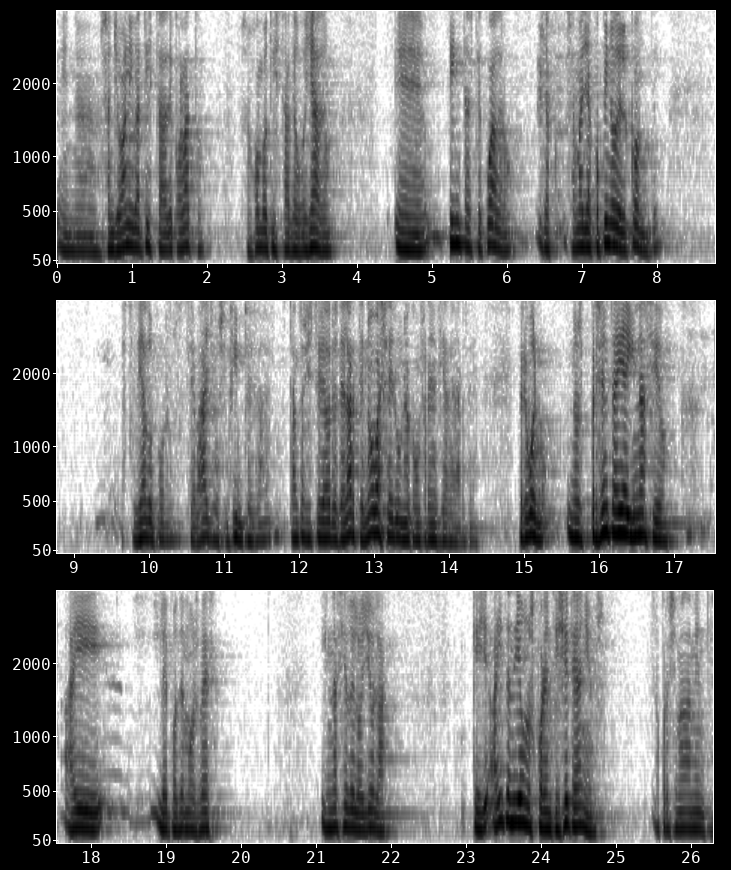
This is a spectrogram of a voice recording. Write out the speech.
en uh, San Giovanni Battista de Colato, San Juan Bautista de Gollado, eh, pinta este cuadro, se llama Jacopino del Conte, estudiado por Ceballos, en fin, tantos historiadores del arte. No va a ser una conferencia de arte. Pero bueno, nos presenta ahí a Ignacio, ahí le podemos ver. Ignacio de Loyola, que ahí tendría unos 47 años aproximadamente.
